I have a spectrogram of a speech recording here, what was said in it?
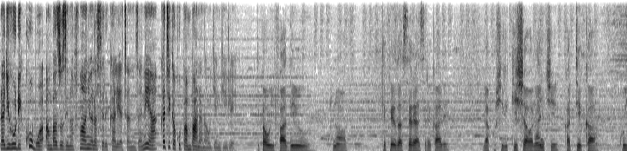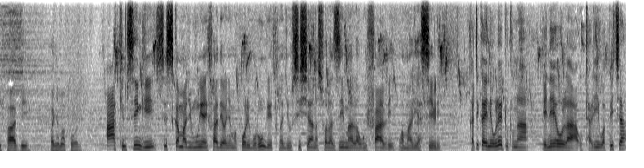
na juhudi kubwa ambazo zinafanywa na serikali ya Tanzania katika kupambana na ujangili. Katika uhifadhi huu tunatekeleza sera ya serikali ya kushirikisha wananchi katika kuhifadhi wanyamapori. Ah, kimsingi sisi kama jumuiya ya hifadhi ya wanyamapori Burunge tunajihusisha na swala zima la uhifadhi wa maliasili. Katika eneo letu tuna eneo la utalii wa picha,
